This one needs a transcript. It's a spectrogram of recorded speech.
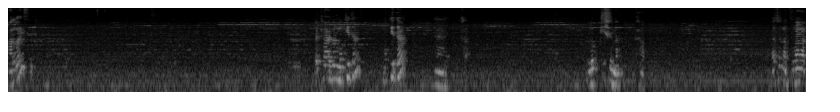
ভালো হয়েছে? এবার মুখি দাও মুখি দাও হ্যাঁ লক্ষ্মী আচ্ছা না তুমি আমার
